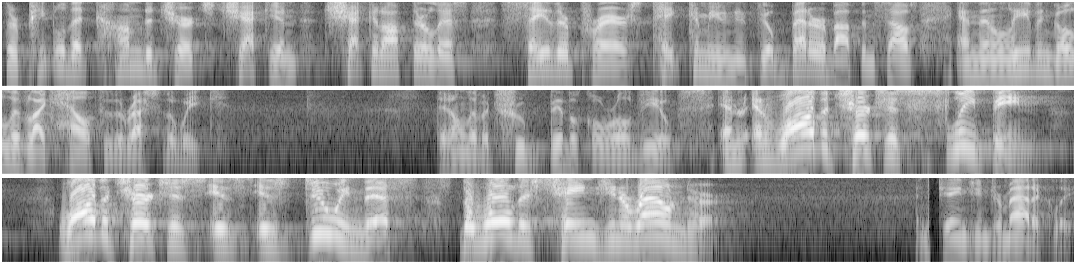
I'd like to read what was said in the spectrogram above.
There are people that come to church, check in, check it off their list, say their prayers, take communion, feel better about themselves, and then leave and go live like hell through the rest of the week. They don't live a true biblical worldview. And, and while the church is sleeping, while the church is, is, is doing this, the world is changing around her and changing dramatically.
